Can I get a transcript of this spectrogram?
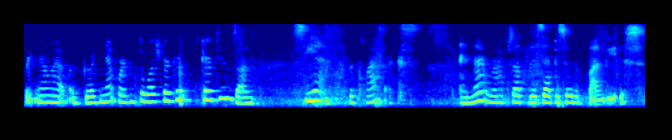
right now have a good network to watch our cartoons on. CN, the classics. And that wraps up this episode of Funviews.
